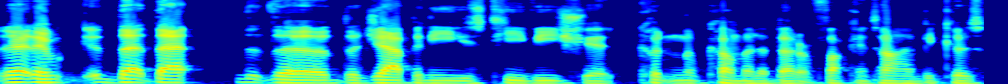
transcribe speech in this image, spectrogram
that that that the the Japanese TV shit couldn't have come at a better fucking time because,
